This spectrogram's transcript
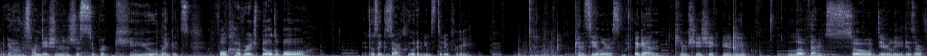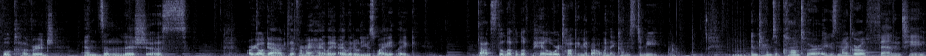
But yeah, this foundation is just super cute. Like, it's full coverage, buildable. It does exactly what it needs to do for me. Concealers, again, Kimchi Chic Beauty. Love them so dearly. These are full coverage and delicious. Are y'all gagged that for my highlight I literally use white? Like, that's the level of pale we're talking about when it comes to me. In terms of contour, I use my girl Fenty.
